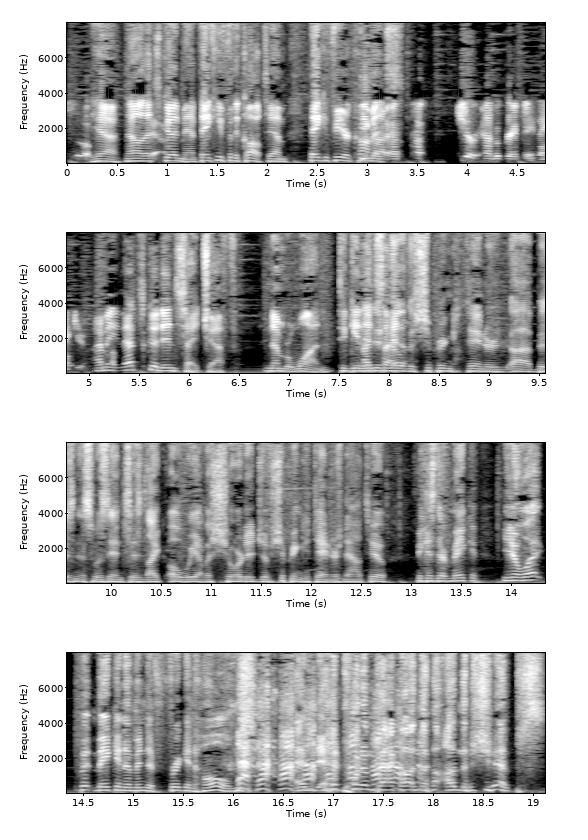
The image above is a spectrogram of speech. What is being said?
So, Yeah, no, that's Yeah. good, man. Thank you for the call, Tim. Thank you for your you comments. have- sure. Have a great day. Thank you. I mean, that's good insight, Jeff. number one, to get I didn't inside. know of- the shipping container uh, business was into like, oh, we have a shortage of shipping containers now too, because they're making. You know what? Quit making them into friggin' homes and, and put them back on the on the ships.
